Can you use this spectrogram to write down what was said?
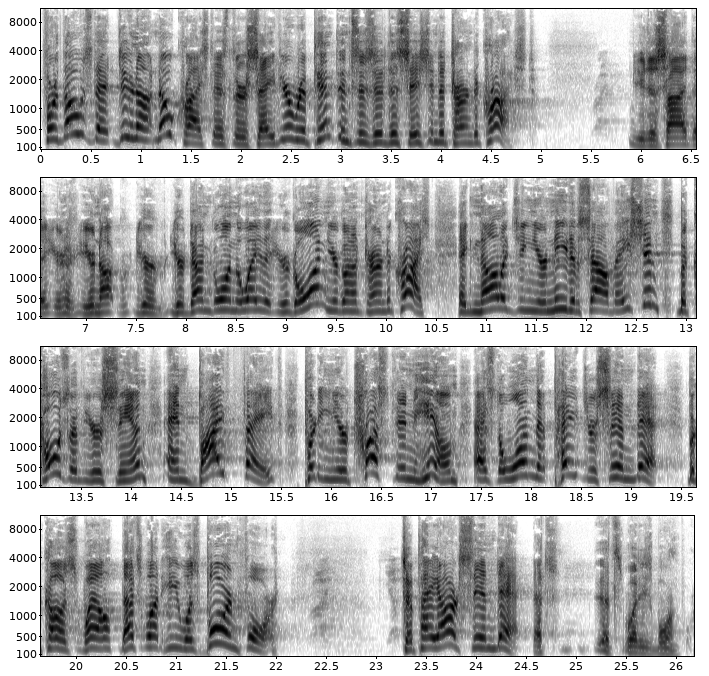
For those that do not know Christ as their Savior, repentance is a decision to turn to Christ you decide that you're, you're not you're, you're done going the way that you're going you're going to turn to christ acknowledging your need of salvation because of your sin and by faith putting your trust in him as the one that paid your sin debt because well that's what he was born for right. yep. to pay our sin debt that's that's what he's born for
